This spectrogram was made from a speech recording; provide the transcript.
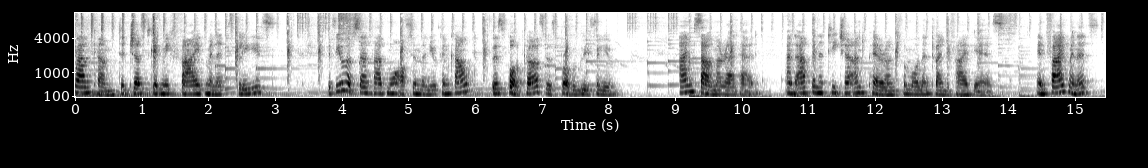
Welcome to Just Give Me Five Minutes, Please. If you have said that more often than you can count, this podcast is probably for you. I'm Salma Redhead, and I've been a teacher and parent for more than 25 years. In five minutes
